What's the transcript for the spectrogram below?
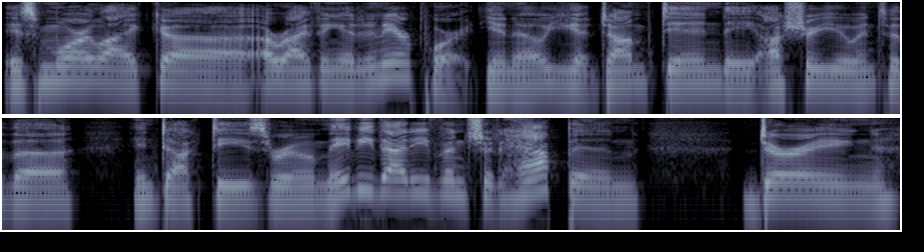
is more like uh, arriving at an airport. You know, you get dumped in, they usher you into the inductees room. Maybe that even should happen during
